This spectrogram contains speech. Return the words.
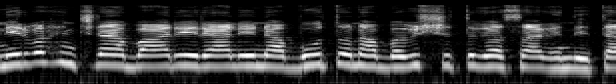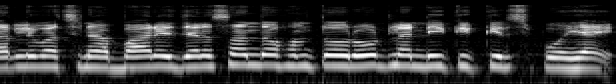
నిర్వహించిన భారీ ర్యాలీ నా బూతో నా భవిష్యత్తుగా సాగింది. తరలివచ్చిన భారీ జనసందోహంతో రోడ్లన్నీ కిక్కిరిసిపోయాయి.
